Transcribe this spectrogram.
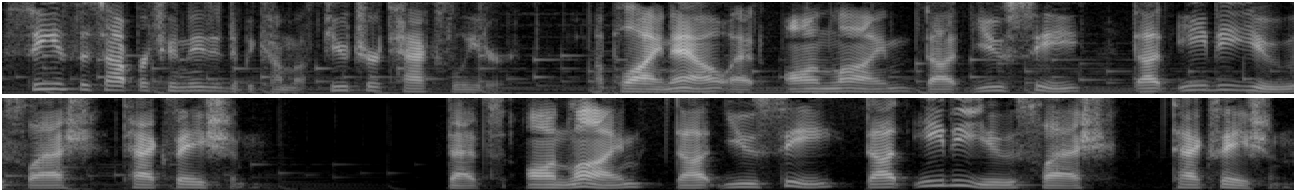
Seize this opportunity to become a future tax leader. Apply now at online.uc.edu/taxation. That's online.uc.edu/taxation.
